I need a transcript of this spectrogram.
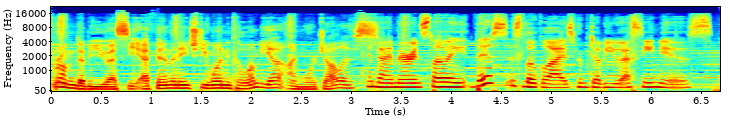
From WUSC FM and HD1 Columbia, I'm Ward Jollis. And I'm Erin Slowey. This is Localized from WUSC News.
